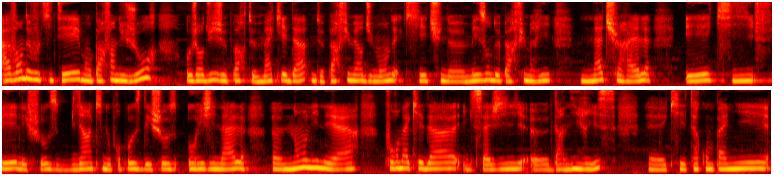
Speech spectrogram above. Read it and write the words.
avant de vous quitter, mon parfum du jour, Aujourd'hui, je porte Makeda de Parfumeur du Monde, qui est une maison de parfumerie naturelle et qui fait les choses bien, qui nous propose des choses originales, euh, non linéaires. Pour Makeda, il s'agit euh, d'un iris euh, qui est accompagné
